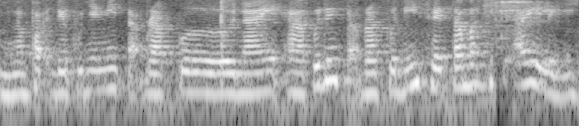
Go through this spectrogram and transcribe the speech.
Nampak dia punya ni tak berapa naik apa ni tak berapa ni. Saya tambah sikit air lagi.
